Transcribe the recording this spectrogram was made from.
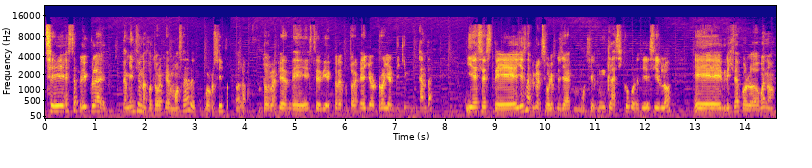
Sí, esta película también tiene una fotografía hermosa, de por sí, toda la fotografía de este director de fotografía, Roger Dickens, me encanta. Y es este, y es una película que se volvió pues ya como un clásico, por así decirlo. Eh, dirigida por lo, bueno,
